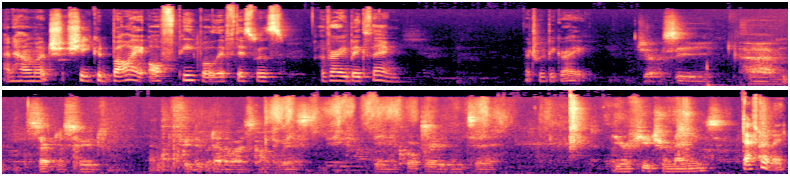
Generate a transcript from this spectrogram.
and how much she could buy off people if this was a very big thing. which would be great. Do you ever see um, surplus food and food that would otherwise go to waste being incorporated into your future menus? Definitely,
